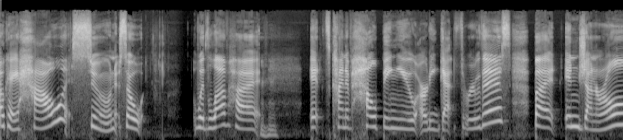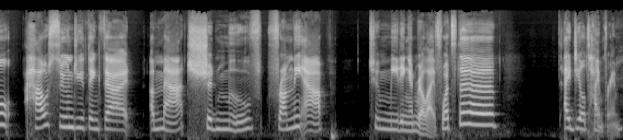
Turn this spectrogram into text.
okay, how soon? So with Luv Hut, Mm-hmm. It's kind of helping you already get through this, but in general, how soon do you think that a match should move from the app to meeting in real life? What's the ideal time frame?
